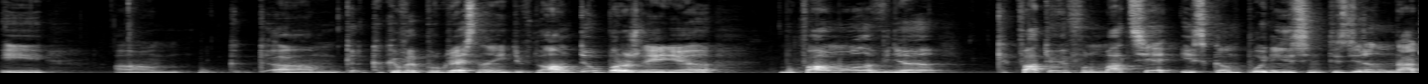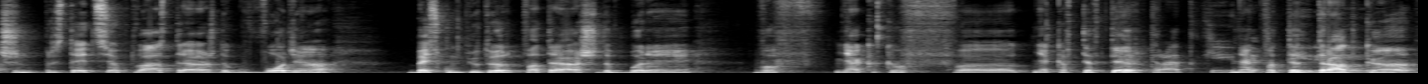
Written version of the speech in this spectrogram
и ам, ам, какъв е прогрес на индивидуалните упражнения. Буквално мога да видя каквато информация искам по един синтезиран начин. Представете си, ако това аз трябваше да го водя без компютър, това трябваше да бъде в някакъв, а, някакъв тефтер. Тетрадки, Някаква тефтери тетрадка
